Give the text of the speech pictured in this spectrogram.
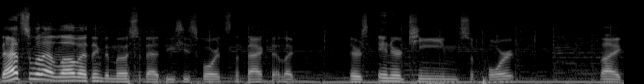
that's what I love. I think the most about DC sports, the fact that like there's inner team support. Like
